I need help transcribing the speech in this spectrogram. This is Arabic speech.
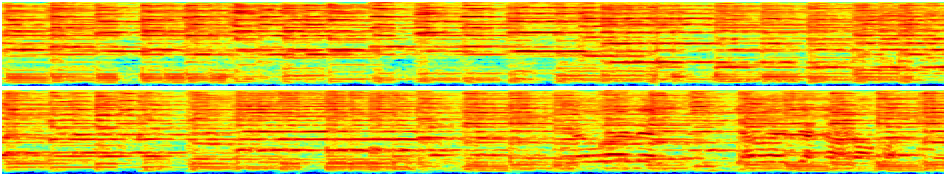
يا ولد يا ولد يا كهرباء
